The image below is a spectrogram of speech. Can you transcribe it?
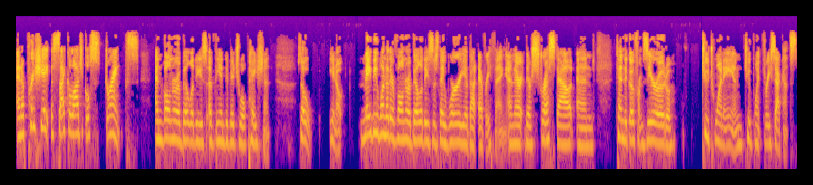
and appreciate the psychological strengths and vulnerabilities of the individual patient. So you know maybe one of their vulnerabilities is they worry about everything and they're they're stressed out and tend to go from 0 to 220 in 2.3 seconds.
